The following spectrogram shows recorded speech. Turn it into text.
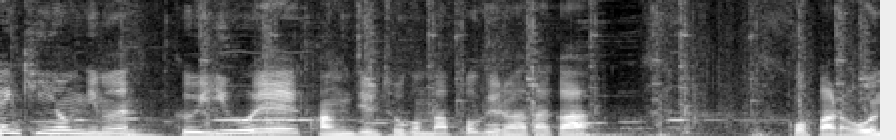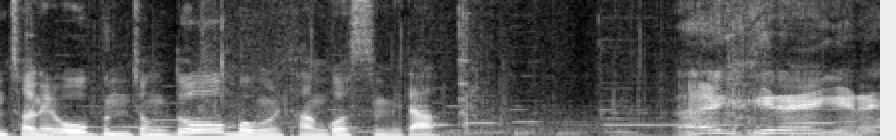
팬킹 형님은 그 이후에 광질 조금 맛보기로 하다가 곧바로 온천에 5분 정도 몸을 담궜습니다. 아이 그래 그래.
